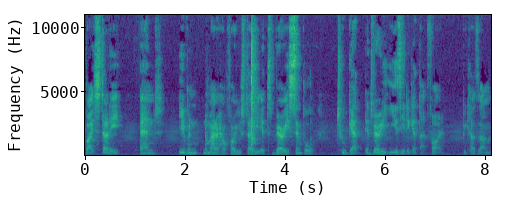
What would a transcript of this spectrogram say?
by study, and even no matter how far you study, it's very simple to get. It's very easy to get that far because um,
